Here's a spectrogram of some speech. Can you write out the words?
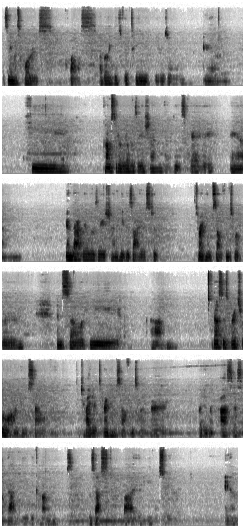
His name is Horace Cross. I believe he's 15 years old, and he comes to the realization that he's gay, and in that realization, he desires to turn himself into a bird, and so he um, does his ritual on himself to try to turn himself into a bird. But in the process of that, becomes possessed by an evil spirit, and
